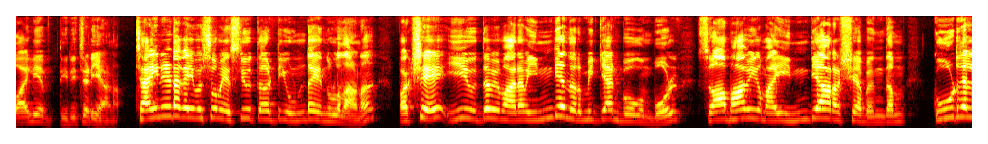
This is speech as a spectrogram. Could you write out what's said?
വലിയ തിരിച്ചടിയാണ്. ചൈനയുടെ കൈവശവും എസ് യു തേർട്ടി ഉണ്ട് എന്നുള്ളതാണ്. പക്ഷേ ഈ യുദ്ധവിമാനം ഇന്ത്യ നിർമ്മിക്കാൻ പോകുമ്പോൾ സ്വാഭാവികമായി ഇന്ത്യ റഷ്യ ബന്ധം കൂടുതൽ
